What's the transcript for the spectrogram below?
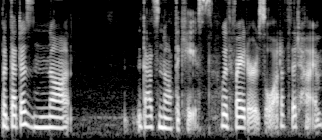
But that does not that's not the case with writers a lot of the time.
